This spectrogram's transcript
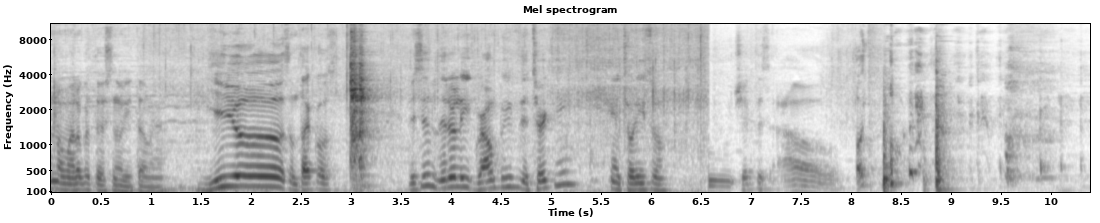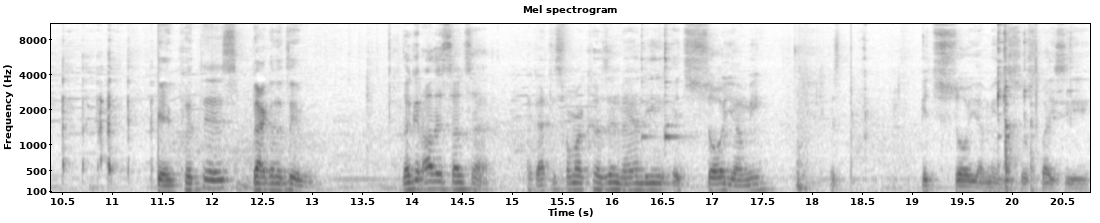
nomás lo que estoy haciendo ahorita, man. Yeah, some tacos. This is literally ground beef, the turkey, and chorizo. Ooh, check this out. okay, put this back on the table. Look at all this salsa. I got this from our cousin Mandy. It's so yummy. It's, it's so yummy. It's so spicy.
